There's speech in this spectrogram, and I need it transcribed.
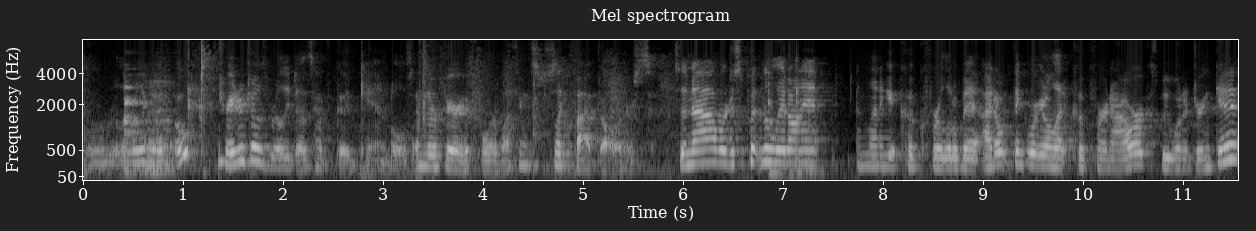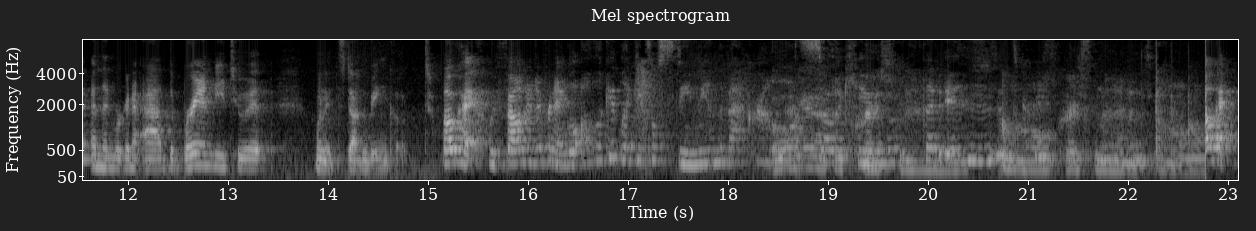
really, really good. Oh, Trader Joe's really does have good candles and they're very affordable. I think it's like $5. So now we're just putting the lid on it and letting it cook for a little bit. I don't think we're gonna let it cook for an hour because we wanna drink it and then we're gonna add the brandy to it when it's done being cooked. Okay, we found a different angle. Oh, look at like it's all steamy in the background. Oh, That's yeah, so it's like cute. Christmas. That is, it's Oh, Christmas. Christmas. Oh. Okay,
